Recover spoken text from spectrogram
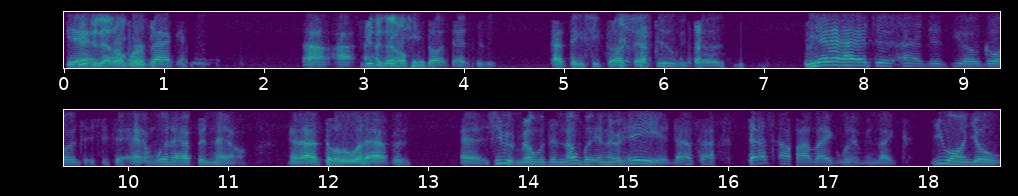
Yeah, You did that I on went purpose. Back and I, I, You I did that think on she purpose. thought that too. I think she thought that too because Yeah, I had to. I had to, you know, go into. She said, "And what happened now?" And I told her what happened, and she remembered the number in her head. That's how. That's how I like women. Like you on your,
